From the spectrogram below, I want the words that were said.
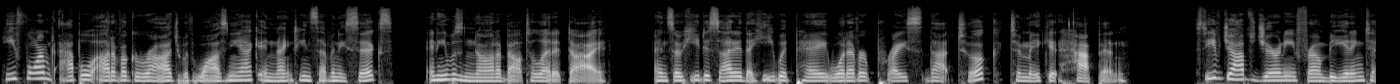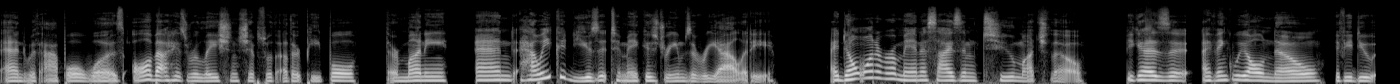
He formed Apple out of a garage with Wozniak in 1976, and he was not about to let it die. And so he decided that he would pay whatever price that took to make it happen. Steve Jobs' journey from beginning to end with Apple was all about his relationships with other people, their money, and how he could use it to make his dreams a reality. I don't want to romanticize him too much though, because I think we all know if you do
